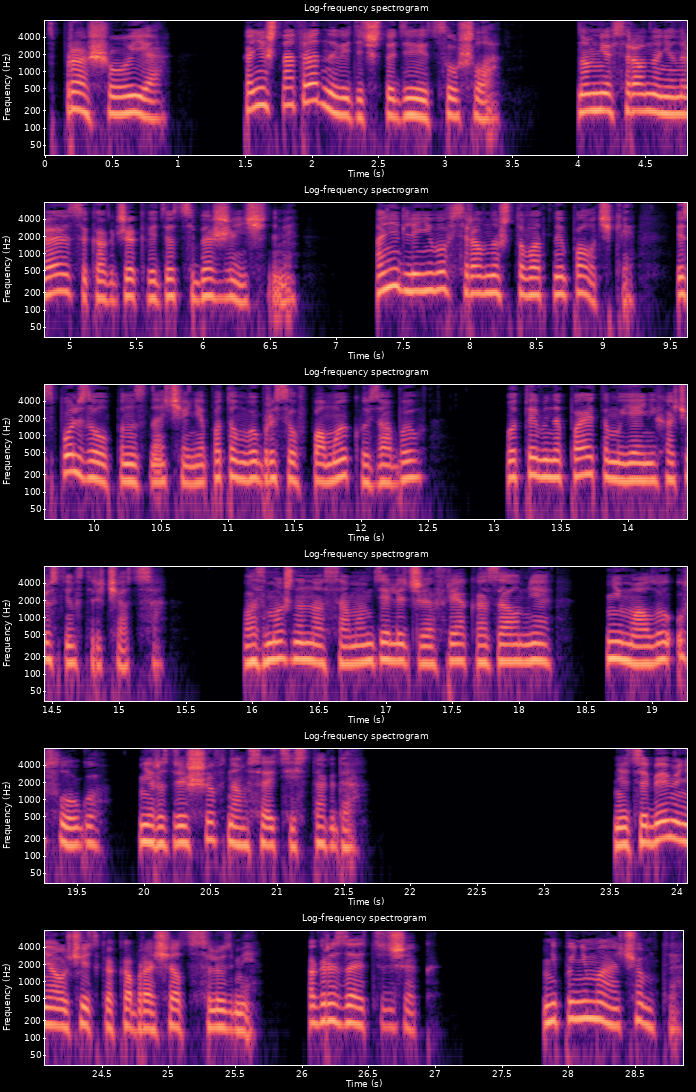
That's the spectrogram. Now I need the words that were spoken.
Спрашиваю я. Конечно, отрадно видеть, что девица ушла. Но мне все равно не нравится, как Джек ведет себя с женщинами. Они для него все равно, что ватные палочки. Использовал по назначению, а потом выбросил в помойку и забыл — вот именно поэтому я и не хочу с ним встречаться. Возможно, на самом деле Джеффри оказал мне немалую услугу, не разрешив нам сойтись тогда. «Не тебе меня учить, как обращаться с людьми», — огрызается Джек. «Не понимаю, о чем ты?»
